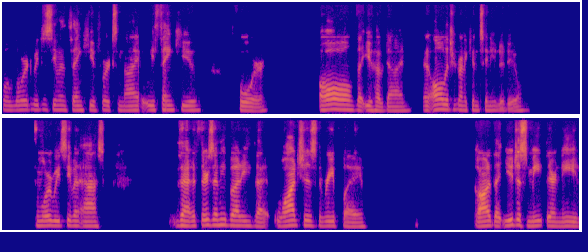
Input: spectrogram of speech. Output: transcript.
Well, Lord, we just even thank you for tonight. We thank you for all that you have done and all that you're going to continue to do. And Lord, we just even ask that if there's anybody that watches the replay, God, that you just meet their need,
